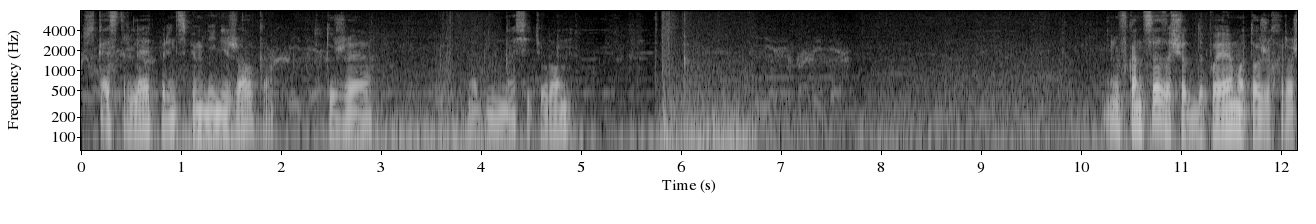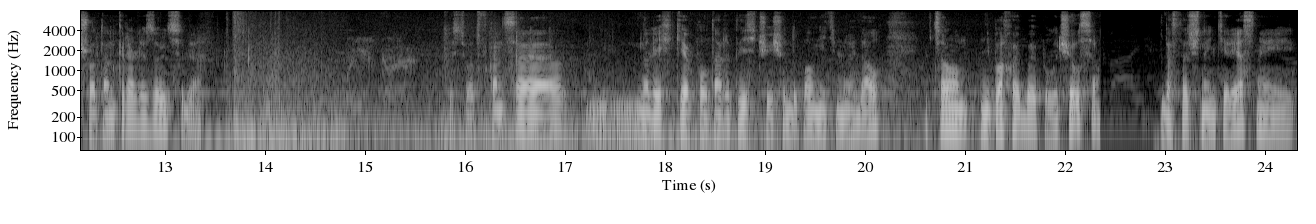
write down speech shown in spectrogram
Пускай стреляет, в принципе, мне не жалко. Тут уже надо наносить урон. В конце за счет ДПМа тоже хорошо танк реализует себя. То есть вот в конце налегке полторы тысячи еще дополнительных дал. В целом неплохой бой получился. Достаточно интересный.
